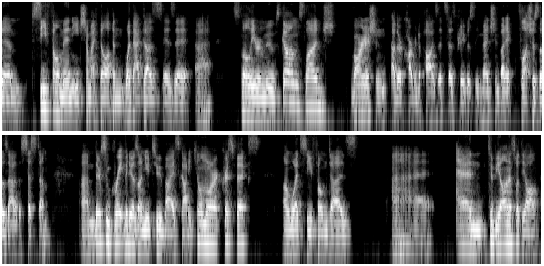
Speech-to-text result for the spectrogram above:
in, seafoam in each time I fill up. And what that does is it uh, slowly removes gum, sludge, varnish, and other carbon deposits, as previously mentioned, but it flushes those out of the system. Um, there's some great videos on YouTube by Scotty Kilmer, Chris Fix on what Seafoam does. Uh, and to be honest with y'all,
